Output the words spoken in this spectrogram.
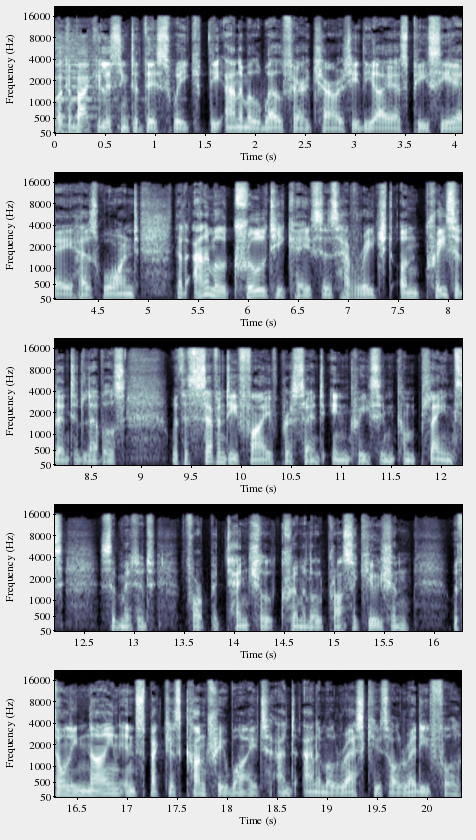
Welcome back. You're listening to This Week. The animal welfare charity, the ISPCA, has warned that animal cruelty cases have reached unprecedented levels, with a 75% increase in complaints submitted for potential criminal prosecution. With only nine inspectors countrywide and animal rescues already full,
